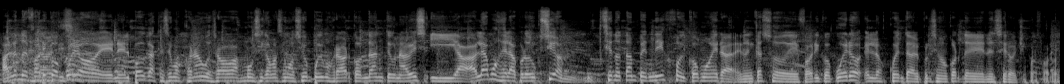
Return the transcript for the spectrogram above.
Hablando de Fabrico 95. Cuero, en el podcast que hacemos con Agus, se llama Más Música, Más Emoción, pudimos grabar con Dante una vez y hablamos de la producción, siendo tan pendejo y cómo era en el caso de Fabrico Cuero. Él nos cuenta del próximo corte en el 08, por favor.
